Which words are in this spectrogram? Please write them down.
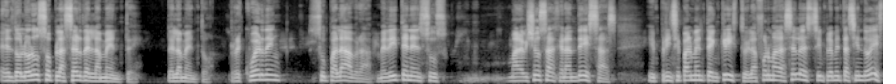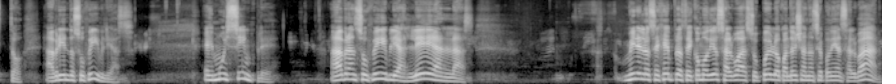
el doloroso placer del, lamente, del lamento. Recuerden su palabra, mediten en sus maravillosas grandezas y principalmente en Cristo. Y la forma de hacerlo es simplemente haciendo esto, abriendo sus Biblias. Es muy simple. Abran sus Biblias, léanlas. Miren los ejemplos de cómo Dios salvó a su pueblo cuando ellos no se podían salvar.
